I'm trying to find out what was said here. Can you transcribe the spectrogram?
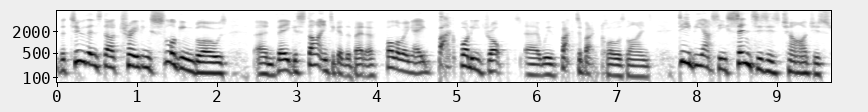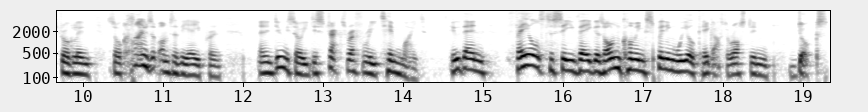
The two then start trading slugging blows, and Vega starting to get the better, following a back body drop uh, with back to back clotheslines. DiBiase senses his charge is struggling, so climbs up onto the apron, and in doing so, he distracts referee Tim White, who then fails to see Vega's oncoming spinning wheel kick after Austin ducks,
